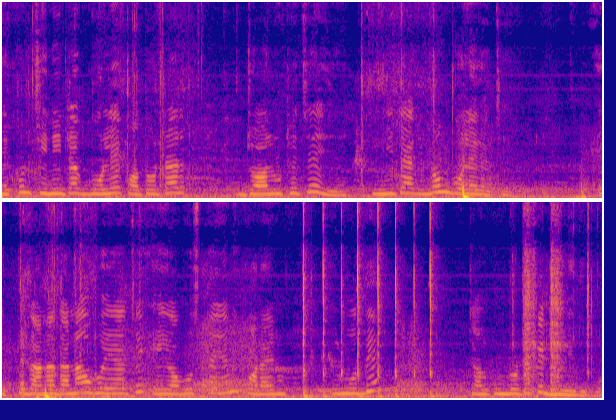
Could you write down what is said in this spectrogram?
দেখুন, চিনিটা গলে কতটা জল উঠেছে, এই যে চিনিটা একদম গলে গেছে। একটু দানা দানাও হয়ে আছে, এই অবস্থায় আমি কড়াইয়ের মধ্যে চাল কুমড়োটাকে ঢেলে দেবো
